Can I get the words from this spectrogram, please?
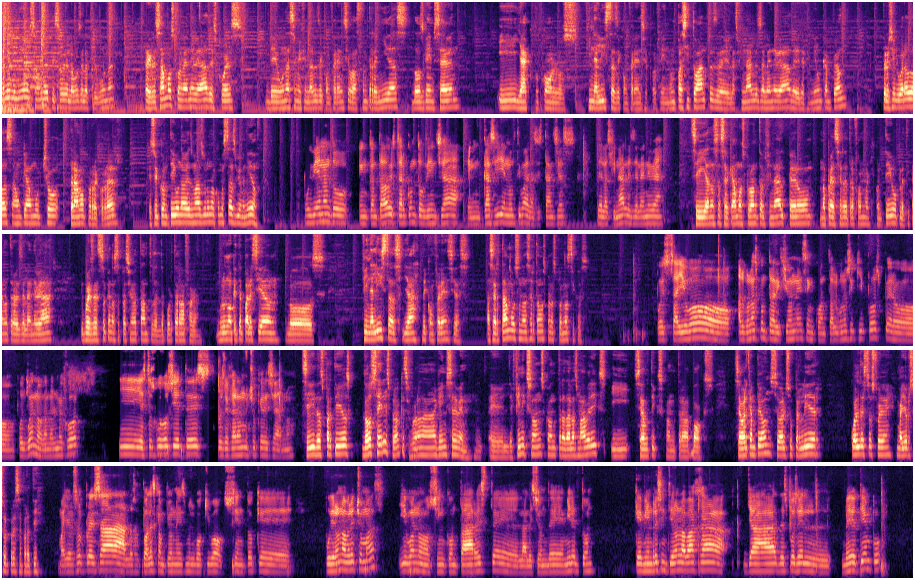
Sean bienvenidos a un episodio de La Voz de la Tribuna. Regresamos con la NBA después de unas semifinales de conferencia bastante reñidas, dos Game 7 y ya con los finalistas de conferencia por fin. Un pasito antes de las finales de la NBA de definir un campeón, pero sin lugar a dudas aún queda mucho tramo por recorrer. Estoy contigo una vez más, Bruno. ¿Cómo estás? Bienvenido. Muy bien, Aldo. Encantado de estar con tu audiencia en casi en última de las instancias de las finales de la NBA. Sí, ya nos acercamos pronto al final, pero no puede ser de otra forma que contigo, platicando a través de la NBA y pues esto que nos apasiona tanto del deporte ráfaga. Bruno, ¿qué te parecieron los finalistas ya de conferencias? ¿Acertamos o no acertamos con los pronósticos? Pues ahí hubo algunas contradicciones en cuanto a algunos equipos, pero pues bueno, ganó el mejor. Y estos juegos 7 pues dejaron mucho que desear, ¿no? Sí, dos partidos, dos series, perdón, que se fueron a Game 7. El de Phoenix Suns contra Dallas Mavericks y Celtics contra Bucks. Se va el campeón, se va el super líder. ¿Cuál de estos fue mayor sorpresa para ti? Mayor sorpresa, los actuales campeones Milwaukee Bucks. Siento que pudieron haber hecho más y bueno, sin contar este la lesión de Middleton, que bien resintieron la baja ya después del medio tiempo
